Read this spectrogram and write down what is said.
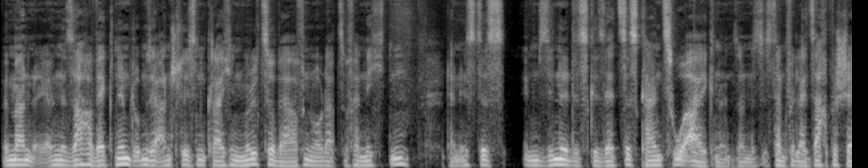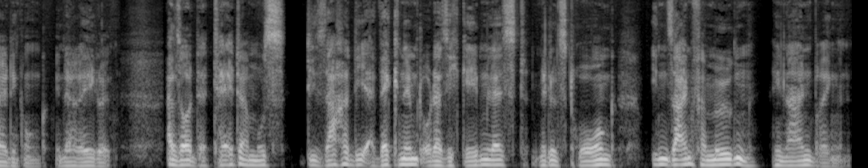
Wenn man irgendeine Sache wegnimmt, um sie anschließend gleich in Müll zu werfen oder zu vernichten, dann ist es im Sinne des Gesetzes kein Zueignen, sondern es ist dann vielleicht Sachbeschädigung in der Regel. Also der Täter muss die Sache, die er wegnimmt oder sich geben lässt, mittels Drohung, in sein Vermögen hineinbringen.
